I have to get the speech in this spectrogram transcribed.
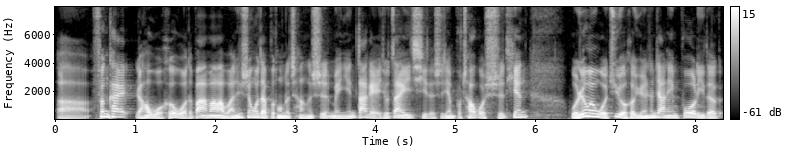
啊，分开，然后我和我的爸爸妈妈完全生活在不同的城市，每年大概也就在一起的时间不超过十天。我认为我具有和原生家庭剥离的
